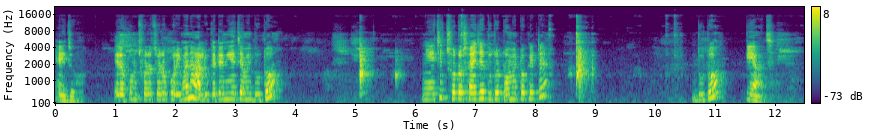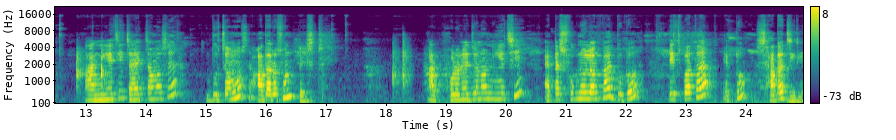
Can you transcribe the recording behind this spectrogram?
এই যে, এরকম ছোট ছোট পরিমাণে আলু কেটে নিয়েছি আমি দুটো। নিয়েছি ছোট সাইজে দুটো টমেটো কেটে, দুটো পেঁয়াজ। আর নিয়েছি চায়ের চামচে দু চামচ আদা রসুন পেস্ট। আর ফোড়নের জন্য নিয়েছি একটা শুকনো লঙ্কা, দুটো তেজপাতা, একটু সাদা জিরে।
